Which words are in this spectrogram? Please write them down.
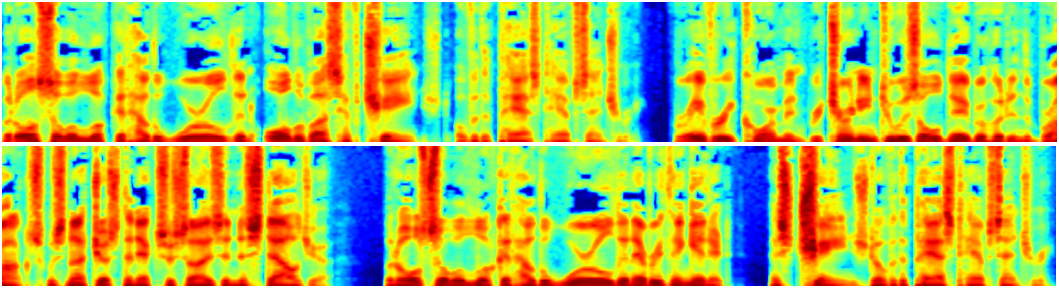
but also a look at how the world and all of us have changed over the past half century. For Avery Corman, returning to his old neighborhood in the Bronx was not just an exercise in nostalgia, but also a look at how the world and everything in it has changed over the past half century.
